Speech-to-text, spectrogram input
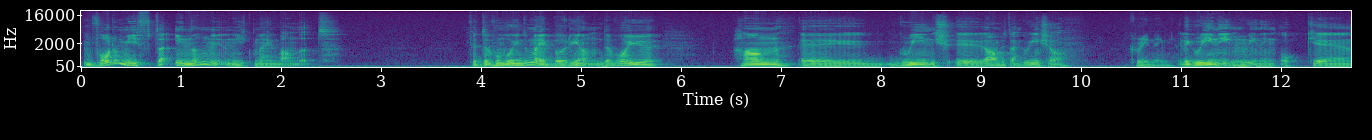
Var de gifta innan hon gick med i bandet? För hon var ju inte med i början. Det var ju han, eh, Green, eh, ja, vad heter han? Greenshaw. Greening Eller Greening, Greening och eh,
